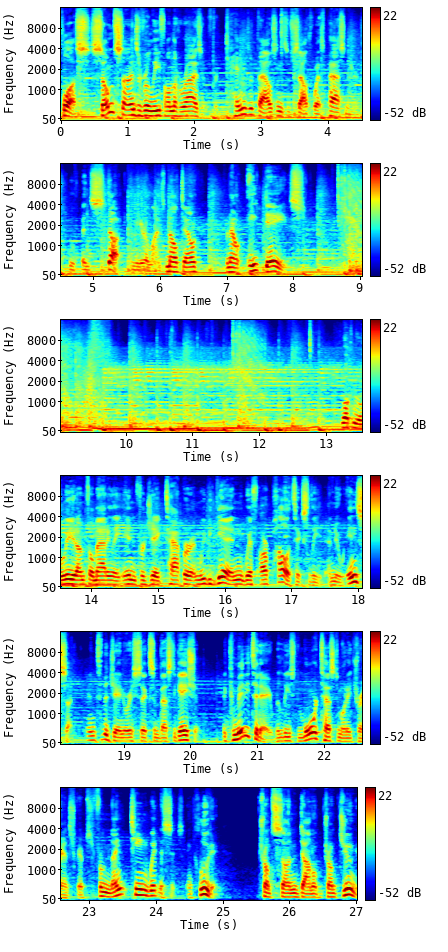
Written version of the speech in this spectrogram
Plus, some signs of relief on the horizon for tens of thousands of Southwest passengers who have been stuck in the airline's meltdown for now eight days. Welcome to the lead. I'm Phil Mattingly in for Jake Tapper, and we begin with our politics lead, a new insight into the January 6th investigation. The committee today released more testimony transcripts from 19 witnesses, including Trump's son, Donald Trump Jr.,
